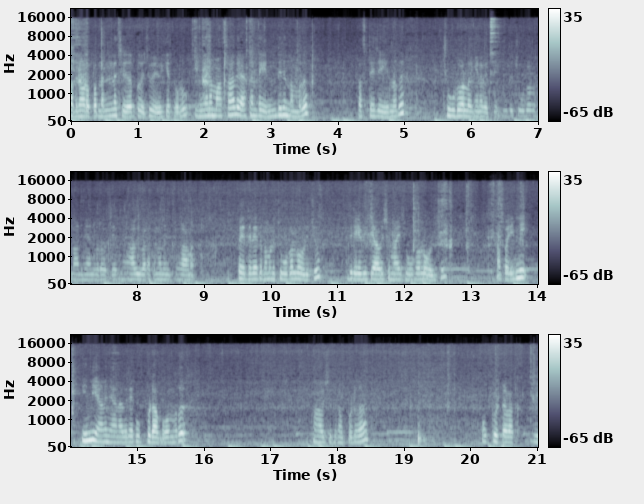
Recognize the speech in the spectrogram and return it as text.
അതിനോടൊപ്പം തന്നെ ചേർത്ത് വെച്ച് വേവിക്കത്തുള്ളൂ. ഇങ്ങനെ മസാലയാക്കേണ്ട എന്തിനും നമ്മൾ ഫസ്റ്റ് ചെയ്യുന്നത്? ചൂടുവെള്ളം ഇങ്ങനെ വെച്ചേക്കും. ഇത് ചൂടുവെള്ളം എന്നാണ് ഞാനിവിടെ വെച്ചേക്കുന്നത്. ആവി വറക്കുന്നത് നിങ്ങൾക്ക് കാണാം. അപ്പോൾ ഇതിലേക്ക് നമ്മൾ ചൂടുവെള്ളം ഒഴിച്ചു. ഗ്രേവിക്ക് ആവശ്യമായ ചൂടുവെള്ളം ഒഴിച്ചു. അപ്പോൾ ഇനി ഇനിയാണ് ഞാൻ അതിലേക്ക് ഉപ്പിടാൻ പോകുന്നത്. ആവശ്യത്തിന് ഉപ്പിടുക. ഉപ്പിട്ട് ഇളക്കി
